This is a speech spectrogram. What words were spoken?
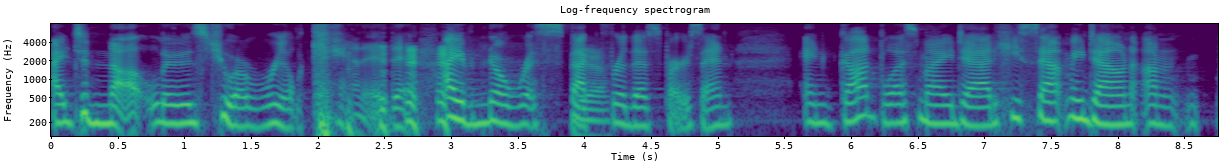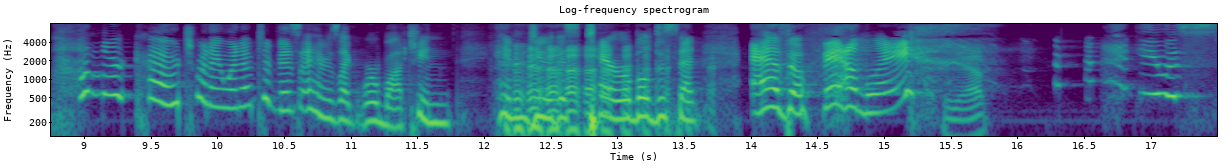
I did not lose to a real candidate. I have no respect Yeah. for this person. And God bless my dad. He sat me down on on their couch when I went up to visit him. He was like, "We're watching him do this terrible descent as a family." Yep. he was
